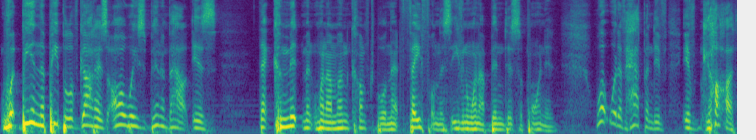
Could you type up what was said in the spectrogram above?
what being the people of God has always been about is that commitment when I'm uncomfortable and that faithfulness even when I've been disappointed. What would have happened if, if God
